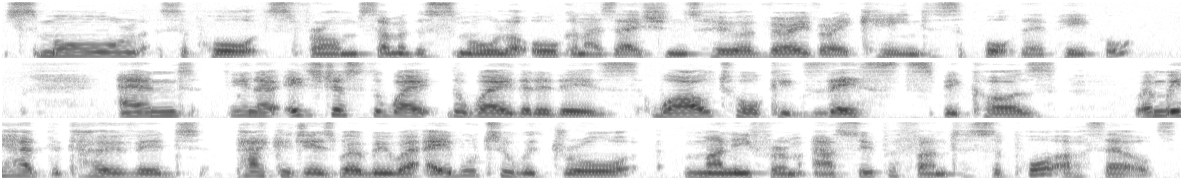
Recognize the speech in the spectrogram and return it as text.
small supports from some of the smaller organisations who are very very keen to support their people and you know it's just the way the way that it is wild talk exists because when we had the covid packages where we were able to withdraw money from our super fund to support ourselves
